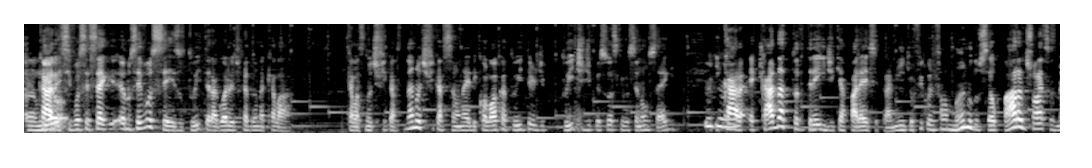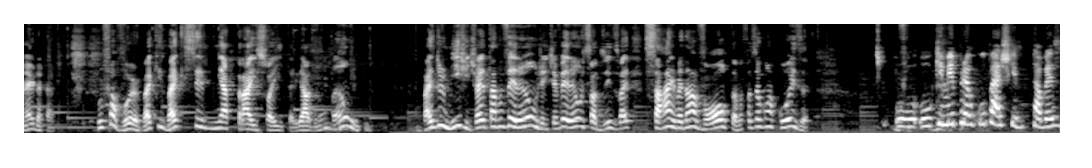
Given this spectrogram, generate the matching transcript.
Ah, Cara, e se você segue. Eu não sei vocês, o Twitter agora ele fica dando aquela. Aquelas notificações. Não é notificação, né? Ele coloca Twitter de tweet de pessoas que você não segue. E, Uhum. cara, é cada tr- trade que aparece pra mim que eu fico olhando e falo, mano do céu, para de falar essas merda, cara. Por favor, vai que, vai que você me atrai isso aí, tá ligado? Não, não. Vai dormir, gente. Vai estar no verão, gente. É verão nos Estados Unidos. Vai, sai, vai dar uma volta, vai fazer alguma coisa. O, o que me preocupa, acho que talvez,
